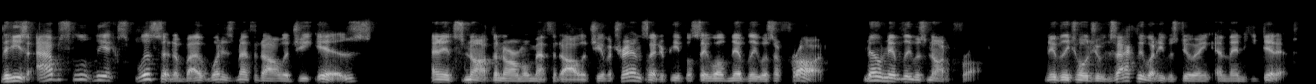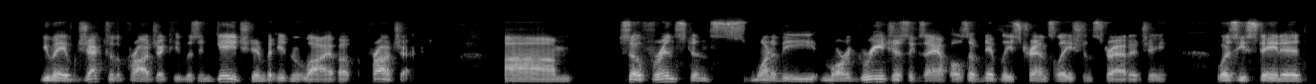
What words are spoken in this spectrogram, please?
that he's absolutely explicit about what his methodology is, and it's not the normal methodology of a translator. People say, well, Nibley was a fraud. No, Nibley was not a fraud. Nibley told you exactly what he was doing, and then he did it. You may object to the project he was engaged in, but he didn't lie about the project. Um, so, for instance, one of the more egregious examples of Nibley's translation strategy was he stated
